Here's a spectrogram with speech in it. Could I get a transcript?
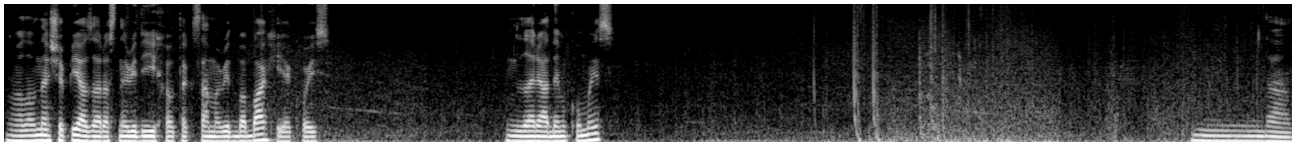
Головне, щоб я зараз не від'їхав так само від бабахи якоїсь. Зарядим кумис. Да.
